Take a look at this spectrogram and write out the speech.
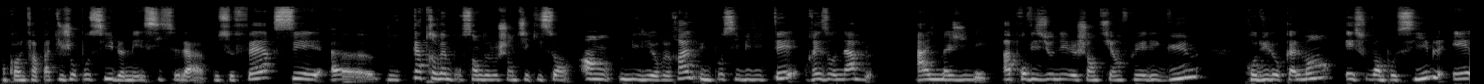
encore une fois pas toujours possible, mais si cela peut se faire, c'est euh, pour 80% de nos chantiers qui sont en milieu rural une possibilité raisonnable à imaginer. Approvisionner le chantier en fruits et légumes, produit localement est souvent possible et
